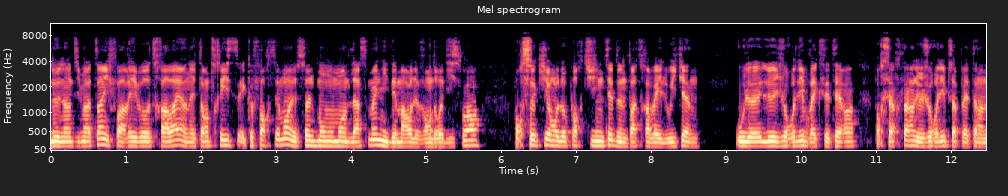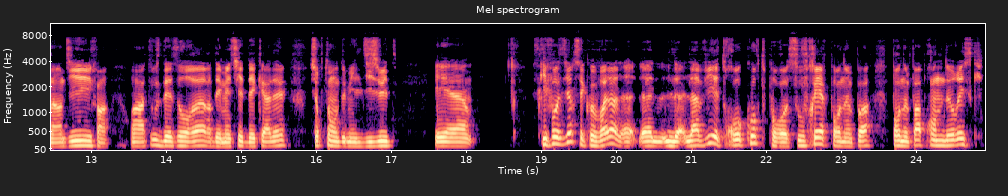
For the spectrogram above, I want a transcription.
le lundi matin, il faut arriver au travail en étant triste et que forcément, le seul bon moment de la semaine, il démarre le vendredi soir pour ceux qui ont l'opportunité de ne pas travailler le week-end ou le, jour libre, etc. Pour certains, le jour libre, ça peut être un lundi. Enfin, on a tous des horaires, des métiers décalés, surtout en 2018. Et euh, ce qu'il faut se dire, c'est que voilà, la, vie est trop courte pour souffrir, pour ne pas, pour ne pas prendre de risques.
